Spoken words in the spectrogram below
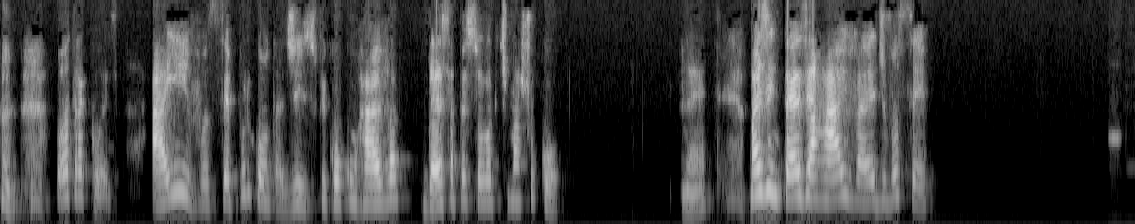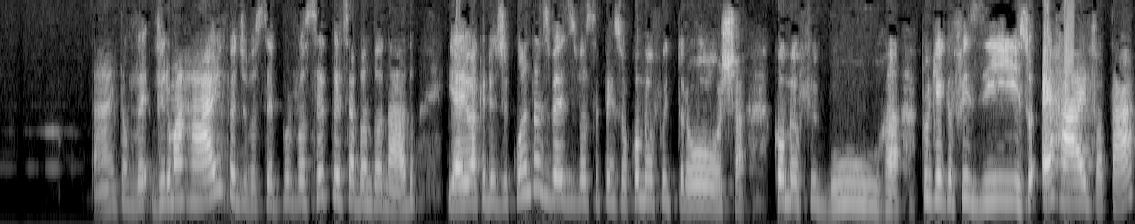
Outra coisa. Aí você, por conta disso, ficou com raiva dessa pessoa que te machucou. Né? Mas em tese a raiva é de você. Tá? Então vira uma raiva de você por você ter se abandonado. E aí eu acredito quantas vezes você pensou como eu fui trouxa, como eu fui burra, por que, que eu fiz isso? É raiva, tá?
